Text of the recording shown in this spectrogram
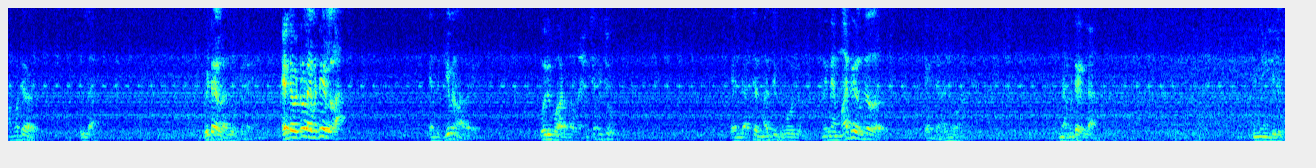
അങ്ങോട്ട് ഇല്ല. വിട്ടുകള എന്റെ വിട്ടുള്ള വിട്ടുകള എന്റെ ജീവനാണ് അവർ. ഒരുപാട് തവണ ക്ഷമിച്ചു. എന്റെ അച്ഛൻ മരിച്ചിട്ട് പോലും നിന്നെ മാറ്റി നിർത്തത് എന്റെ അനുഭവം ഞാൻ വിട്ടില്ല ഇനിയെങ്കിലും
